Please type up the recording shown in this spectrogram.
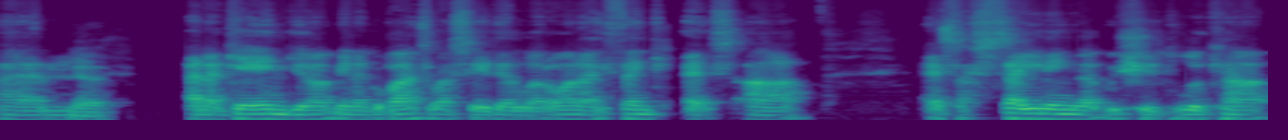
Um, yeah. And again, you know what I mean. I go back to what I said earlier on. I think it's a, it's a signing that we should look at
